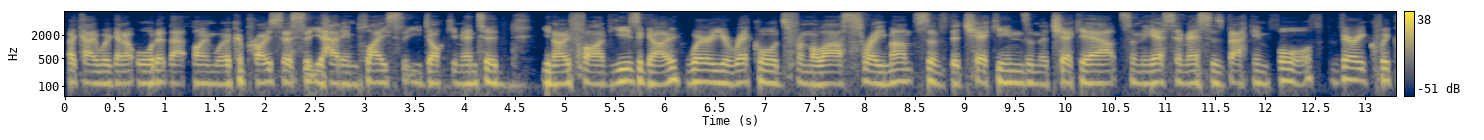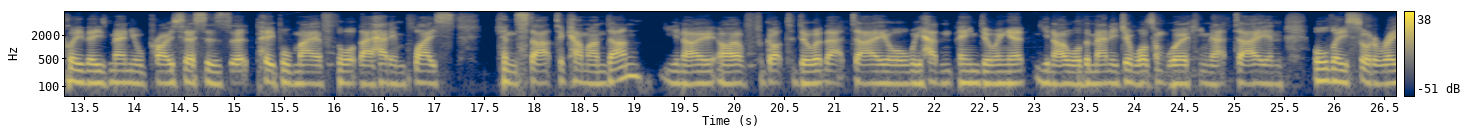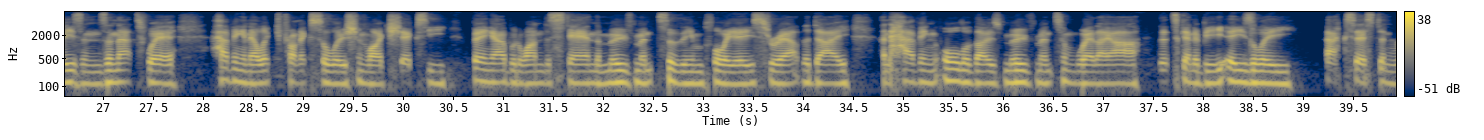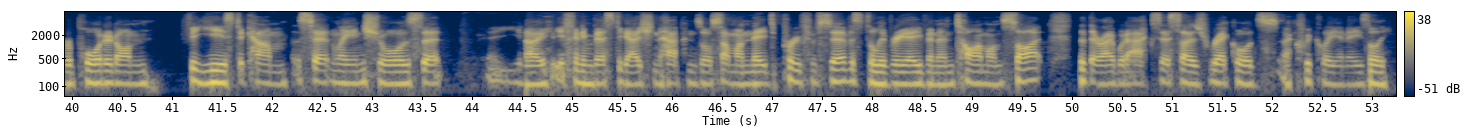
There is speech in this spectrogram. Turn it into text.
okay, we're going to audit that lone worker process that you had in place that you documented, you know, five years ago. Where are your records from the last three months of the check-ins and the check-outs and the SMSs back and forth? Very quickly, these manual processes that people may have thought they had in place can start to come undone you know, I forgot to do it that day, or we hadn't been doing it, you know, or the manager wasn't working that day, and all these sort of reasons. And that's where having an electronic solution like Sheqsy, being able to understand the movements of the employees throughout the day and having all of those movements and where they are, that's going to be easily accessed and reported on for years to come, certainly ensures that you know, if an investigation happens or someone needs proof of service delivery, even and time on site, that they're able to access those records uh, quickly and easily.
